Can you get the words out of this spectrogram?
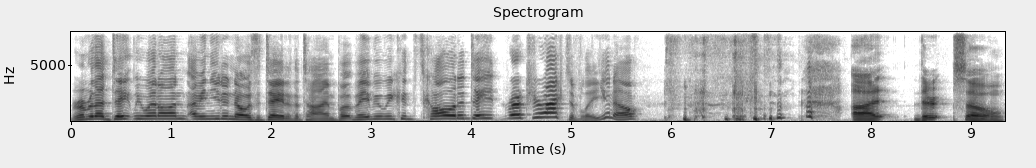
remember that date we went on? I mean, you didn't know it was a date at the time, but maybe we could call it a date retroactively, you know. Uh, there. So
